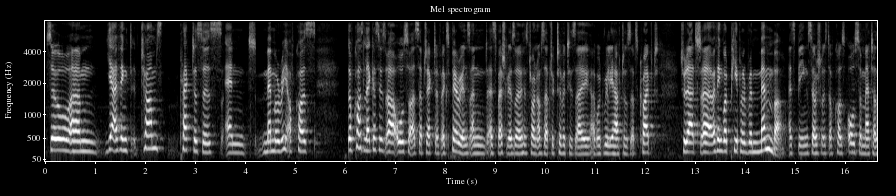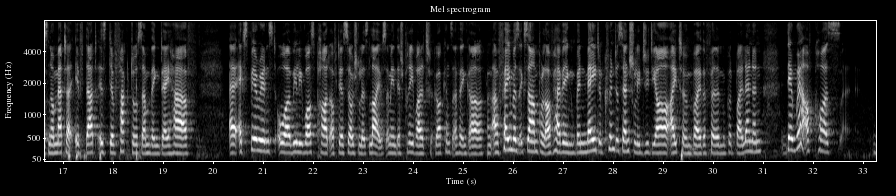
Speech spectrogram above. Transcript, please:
So, um, yeah, I think terms practices and memory, of course. Of course, legacies are also a subjective experience, and especially as a historian of subjectivities, I, I would really have to subscribe to that. Uh, I think what people remember as being socialist, of course, also matters, no matter if that is de facto something they have uh, experienced or really was part of their socialist lives. I mean, the Spreewald Gherkins, I think, are a famous example of having been made a quintessentially GDR item by the film Goodbye Lenin. They were, of course,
